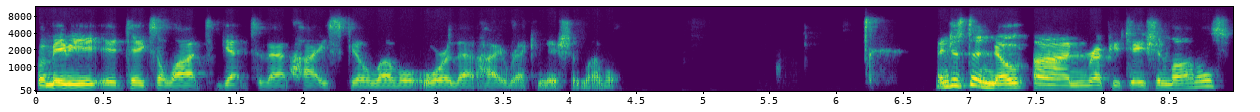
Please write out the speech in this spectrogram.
but maybe it takes a lot to get to that high skill level or that high recognition level. And just a note on reputation models.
